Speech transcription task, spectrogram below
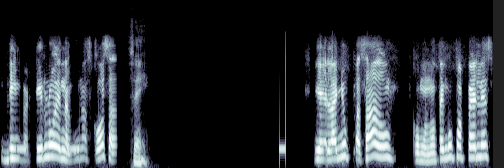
invertirlo en algunas cosas. Sí. Y el año pasado, como no tengo papeles,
